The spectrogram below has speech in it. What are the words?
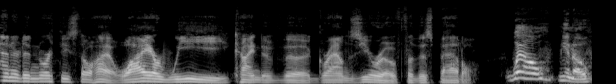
centered in Northeast Ohio? Why are we kind of the ground zero for this battle? Well, you know,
